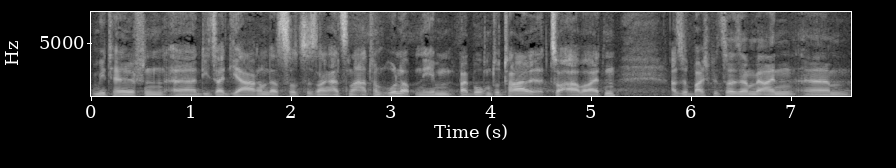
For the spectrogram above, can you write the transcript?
mithelfen, äh, die seit Jahren das sozusagen als eine Art von Urlaub nehmen, bei Bochum Total zu arbeiten. Also beispielsweise haben wir einen, ähm,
